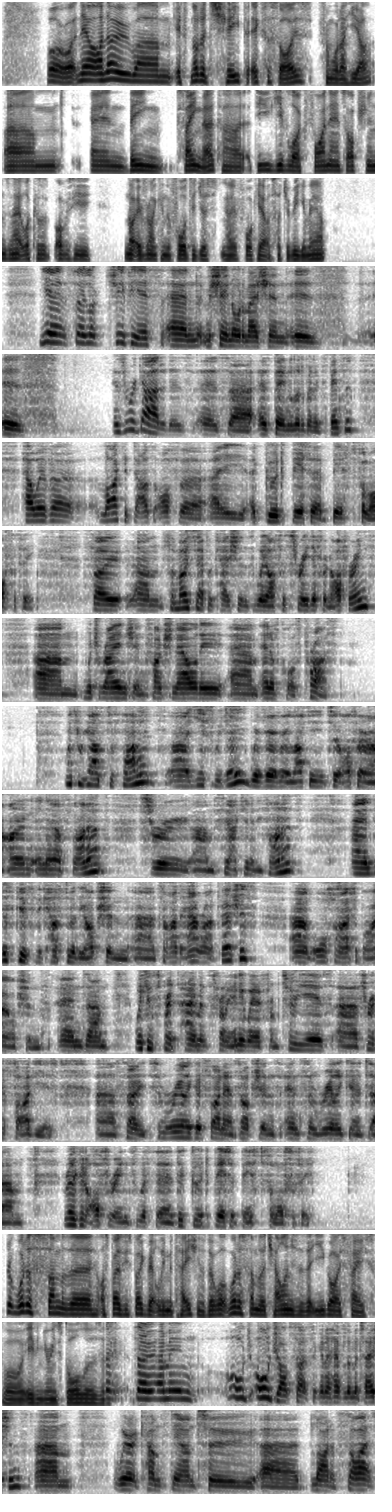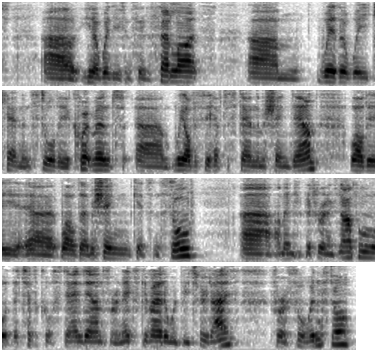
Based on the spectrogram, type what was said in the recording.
All right. Now I know um, it's not a cheap exercise, from what I hear. Um, and being saying that, uh, do you give like finance options and that? Like, because obviously not everyone can afford to just you know fork out such a big amount. Yeah. So look, GPS and machine automation is is is regarded as as uh, as being a little bit expensive. However, Leica does offer a, a good, better, best philosophy. So um, for most applications, we offer three different offerings, um, which range in functionality um, and of course price. With regards to finance, uh, yes, we do. We're very, very lucky to offer our own in-house finance through um, CR Kennedy Finance. And this gives the customer the option uh, to either outright purchase um, or hire to buy options. And um, we can spread payments from anywhere from two years uh, through to five years. Uh, so some really good finance options and some really good, um, really good offerings with the, the good, better, best philosophy. What are some of the? I suppose we spoke about limitations, but what, what are some of the challenges that you guys face, or even your installers? So, so I mean, all all job sites are going to have limitations. Um, where it comes down to uh, line of sight, uh, you know, whether you can see the satellites, um, whether we can install the equipment. Um, we obviously have to stand the machine down while the uh, while the machine gets installed. Uh, I mean, for an example, the typical stand down for an excavator would be two days for a full install.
